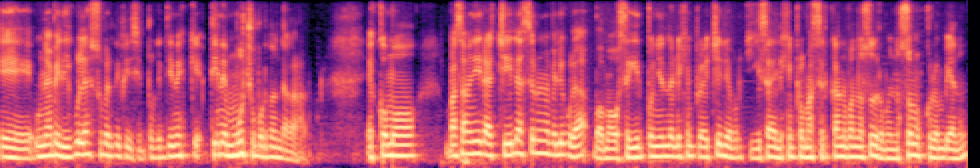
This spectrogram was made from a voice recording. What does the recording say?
eh, una película es súper difícil porque tienes que, tiene mucho por donde agarrar. Es como vas a venir a Chile a hacer una película, vamos a seguir poniendo el ejemplo de Chile porque quizás el ejemplo más cercano para nosotros, porque no somos colombianos,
